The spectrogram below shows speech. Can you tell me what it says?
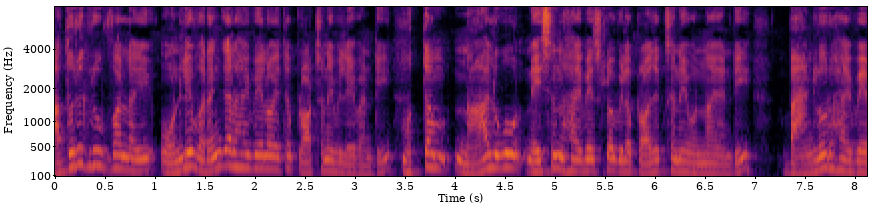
ఆధురి గ్రూప్ వల్ల ఓన్లీ వరంగల్ హైవేలో అయితే ప్లాట్స్ అనేవి లేవండి. మొత్తం నాలుగు నేషనల్ హైవేస్లో వీళ్ళ ప్రాజెక్ట్స్ అనేవి ఉన్నాయండి. Bengaluru highway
